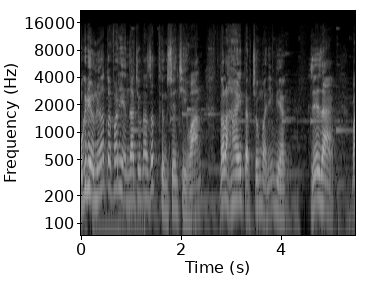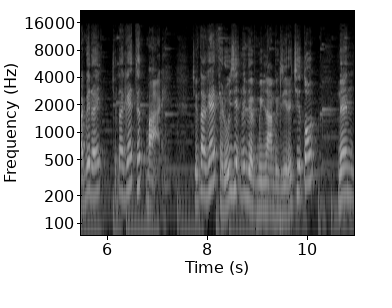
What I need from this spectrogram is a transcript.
một cái điều nữa tôi phát hiện ra chúng ta rất thường xuyên trì hoãn, đó là hay tập trung vào những việc dễ dàng. Bạn biết đấy, chúng ta ghét thất bại, chúng ta ghét phải đối diện với việc mình làm việc gì đấy chưa tốt, nên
